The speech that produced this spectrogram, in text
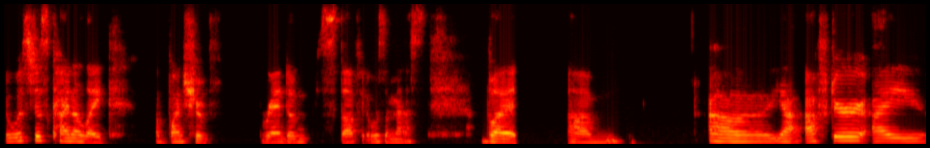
It was just kind of like a bunch of random stuff. It was a mess. But um, uh, yeah, after I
